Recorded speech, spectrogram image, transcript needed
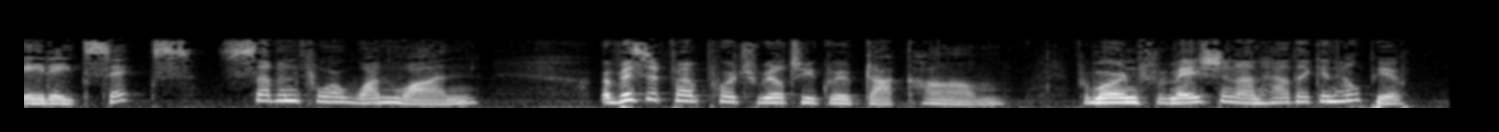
415-886-7411 or visit frontporchrealtygroup.com for more information on how they can help you.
